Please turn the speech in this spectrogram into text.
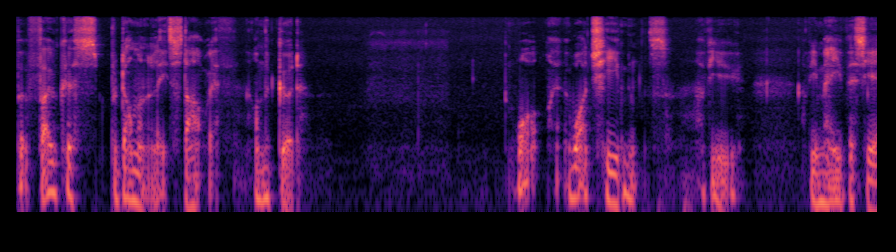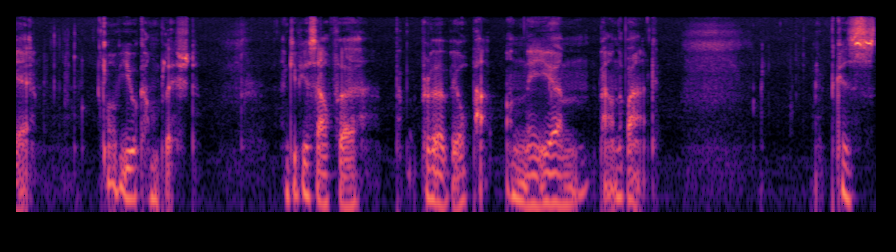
But focus predominantly to start with on the good. What what achievements have you have you made this year? What have you accomplished? And give yourself a proverbial pat on the um, pat on the back, because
